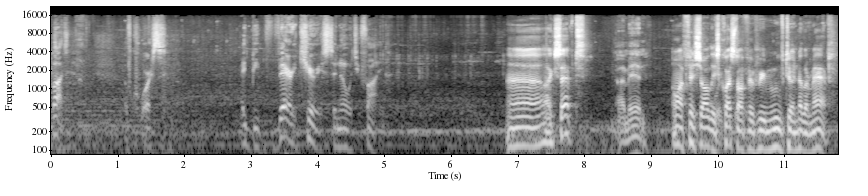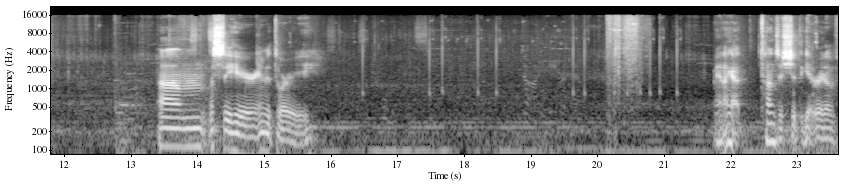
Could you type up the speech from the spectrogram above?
But, of course, I'd be very curious to know what you find. Uh, I'll accept. I'm in. I want to finish all these quests off if we move to another map. Um, let's see here. Inventory. Man, I got tons of shit to get rid of.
